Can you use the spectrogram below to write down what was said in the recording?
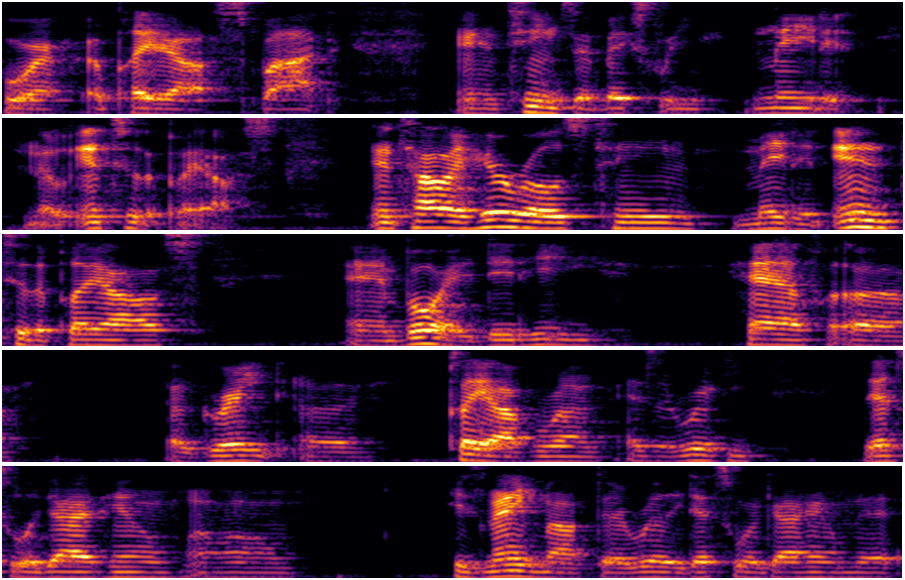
for a playoff spot and teams that basically made it, you know, into the playoffs. And Tyler Herro's team made it into the playoffs, and boy, did he have a, a great uh, playoff run as a rookie. That's what got him um, his name out there. Really, that's what got him that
